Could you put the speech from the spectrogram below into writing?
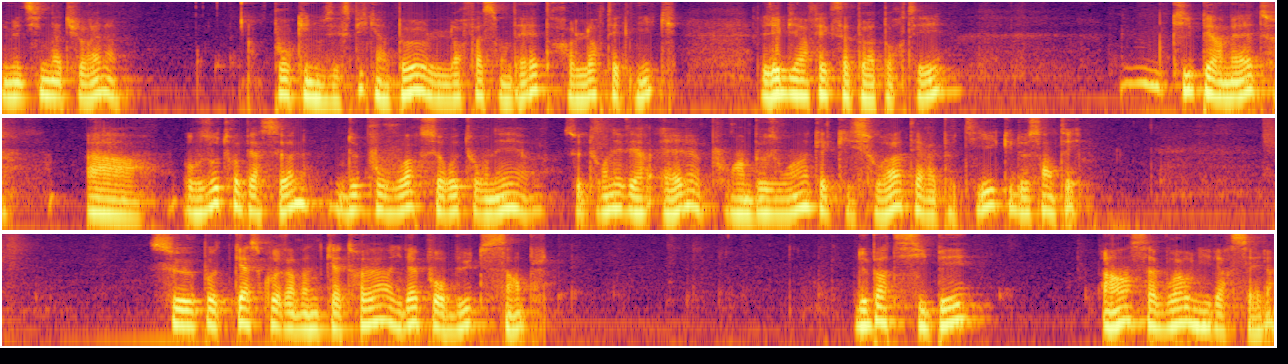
de médecine naturelle, pour qu'ils nous expliquent un peu leur façon d'être, leur technique, les bienfaits que ça peut apporter, qui permettent à aux autres personnes de pouvoir se retourner, se tourner vers elles pour un besoin, quel qu'il soit, thérapeutique, de santé. Ce podcast Courir à 24 heures, il a pour but simple de participer à un savoir universel.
